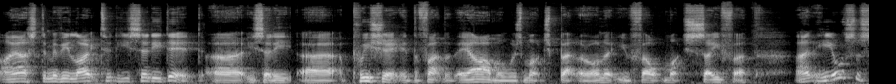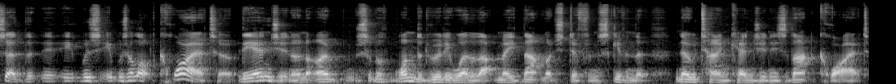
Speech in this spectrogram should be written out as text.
I asked him if he liked it. He said he did. Uh, he said he uh, appreciated the fact that the armour was much better on it. You felt much safer. And he also said that it was it was a lot quieter the engine, and I sort of wondered really whether that made that much difference, given that no tank engine is that quiet.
